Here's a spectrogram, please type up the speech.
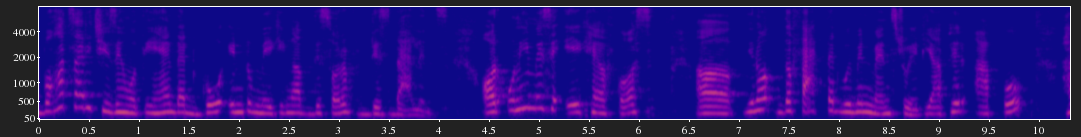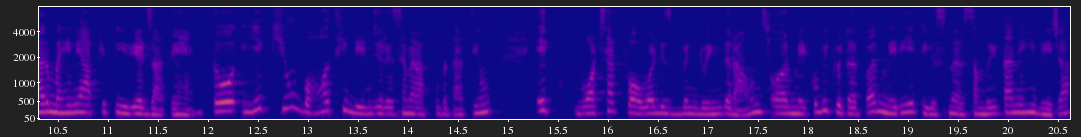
बहुत सारी चीज़ें होती हैं that go into making up this sort of disbalance और उन्हीं में से एक है of course you know the fact that women menstruate या फिर आपको हर महीने आपके पीरियड्स आते हैं तो ये क्यों बहुत ही डेंजरस है मैं आपको बताती हूँ। एक WhatsApp forward is been doing the rounds और मेरे को भी ट्विटर पर मेरी एक लिसनर समृता ने ही भेजा।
